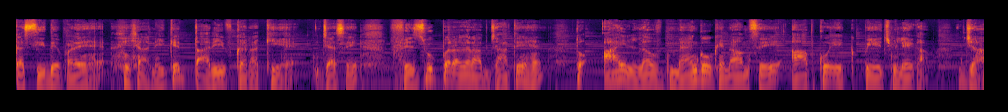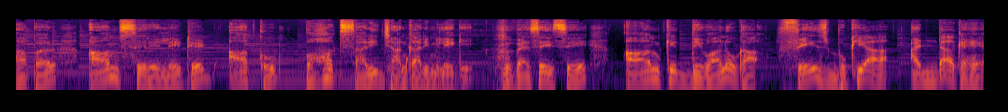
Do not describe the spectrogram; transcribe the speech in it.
कसीदे पढ़े हैं, यानी कि तारीफ़ कर रखी है। जैसे फेसबुक पर अगर आप जाते हैं तो आई लव मैंगो के नाम से आपको एक पेज मिलेगा, जहाँ पर आम से रिलेटेड आपको बहुत सारी जानकारी मिलेगी। वैसे इसे आम के दीवानों का फेसबुक या अड्डा कहें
